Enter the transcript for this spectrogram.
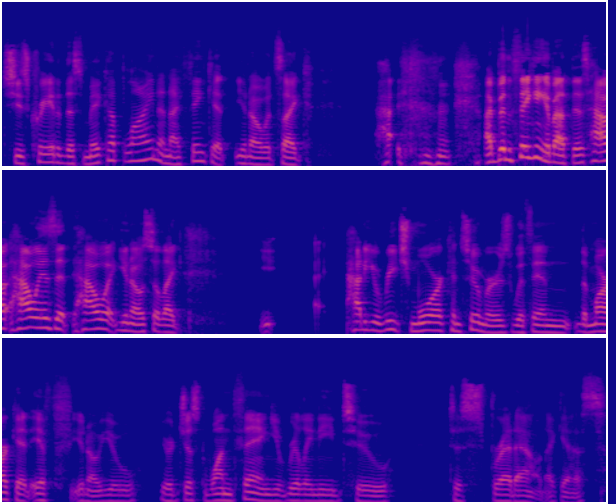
she's created this makeup line and I think it, you know, it's like I've been thinking about this. How how is it how you know, so like how do you reach more consumers within the market if, you know, you you're just one thing, you really need to to spread out, I guess.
